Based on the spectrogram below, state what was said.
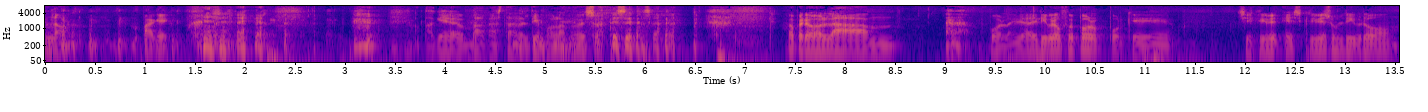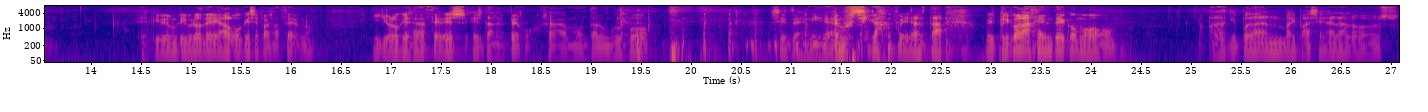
No, ¿para qué? ¿Para qué va a gastar el tiempo hablando de eso? no, pero la, pues la idea del libro fue por, porque si escribe- escribes un libro, escribe un libro de algo que sepas hacer, ¿no? Y yo lo que sé hacer es, es dar el pego, o sea, montar un grupo sin tener ni idea de música, pues ya está. Pues explico a la gente cómo, para que puedan bypasear a los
